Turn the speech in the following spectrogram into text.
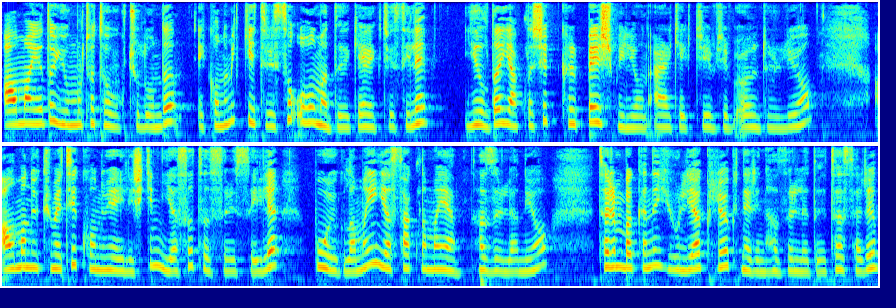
Almanya'da yumurta tavukçuluğunda ekonomik getirisi olmadığı gerekçesiyle yılda yaklaşık 45 milyon erkek civciv öldürülüyor. Alman hükümeti konuya ilişkin yasa tasarısıyla bu uygulamayı yasaklamaya hazırlanıyor. Tarım Bakanı Julia Klöckner'in hazırladığı tasarı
